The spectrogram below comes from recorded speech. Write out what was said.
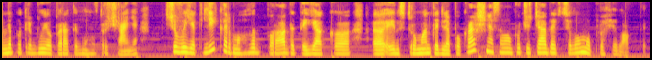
не потребує оперативного втручання, що ви як лікар могли б порадити як е, е, інструменти для покращення самопочуття, де в цілому профілактики?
